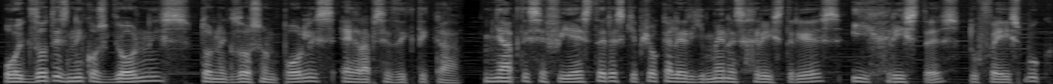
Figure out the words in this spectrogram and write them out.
Ο εκδότης Νίκος Γιώνης των εκδόσεων Πόλης έγραψε δεικτικά. Μια από τις ευφιέστερε και πιο καλλιεργημένες χρήστριες ή χρήστες του Facebook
